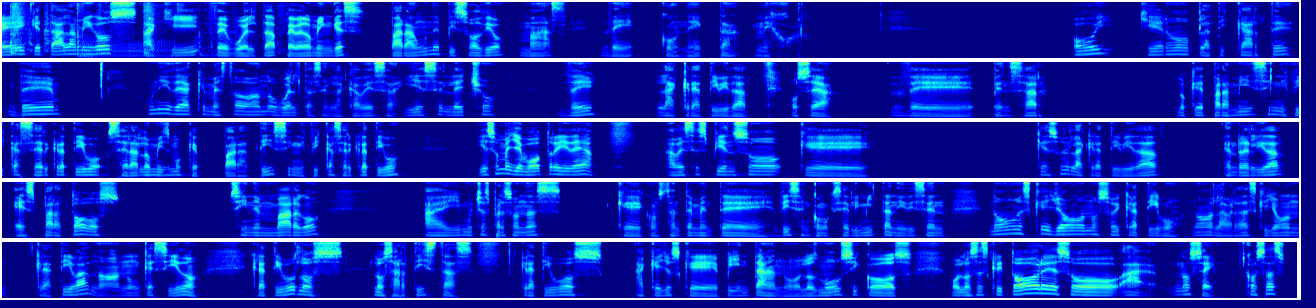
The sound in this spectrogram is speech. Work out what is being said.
Hey, ¿qué tal amigos? Aquí de vuelta Pepe Domínguez para un episodio más de Conecta Mejor. Hoy quiero platicarte de una idea que me ha estado dando vueltas en la cabeza y es el hecho de la creatividad. O sea, de pensar lo que para mí significa ser creativo será lo mismo que para ti significa ser creativo. Y eso me llevó a otra idea. A veces pienso que, que eso de la creatividad en realidad es para todos. Sin embargo, hay muchas personas que constantemente dicen, como que se limitan y dicen, no, es que yo no soy creativo, no, la verdad es que yo creativa, no, nunca he sido. Creativos los, los artistas, creativos aquellos que pintan o los músicos o los escritores o ah, no sé, cosas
